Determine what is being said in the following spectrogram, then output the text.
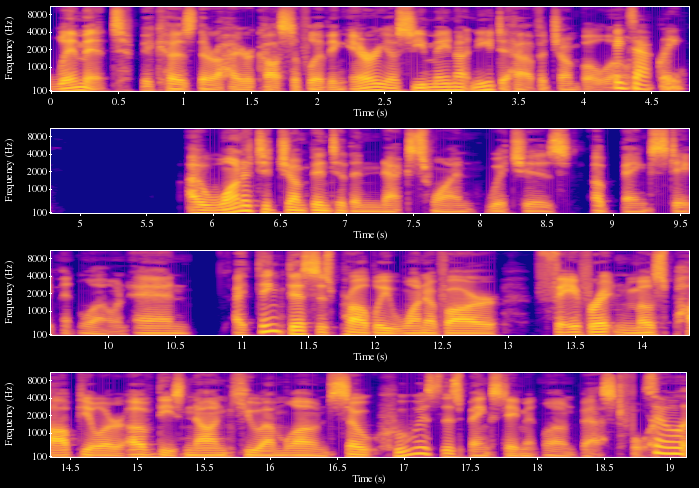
limit because they're a higher cost of living area. So you may not need to have a jumbo loan. Exactly. I wanted to jump into the next one, which is a bank statement loan. And I think this is probably one of our favorite and most popular of these non QM loans. So, who is this bank statement loan best for? So,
